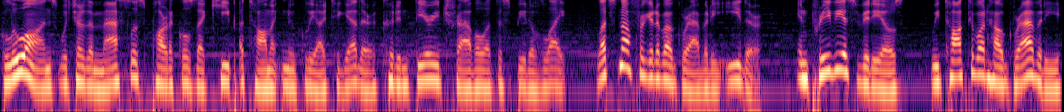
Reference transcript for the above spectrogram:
Gluons, which are the massless particles that keep atomic nuclei together, could in theory travel at the speed of light. Let's not forget about gravity either. In previous videos, we talked about how gravity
